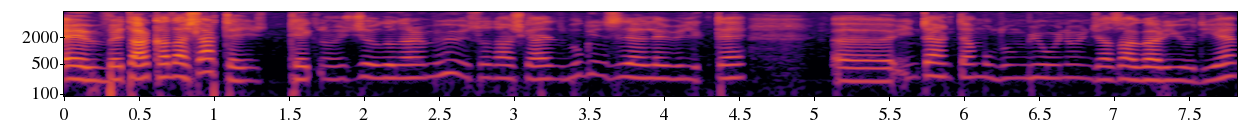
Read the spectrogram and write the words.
Evet arkadaşlar te teknoloji uygulamalarına bir videosuna hoş geldiniz. Bugün sizlerle birlikte e, internetten bulduğum bir oyun oynayacağız Agario diye.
